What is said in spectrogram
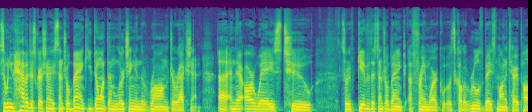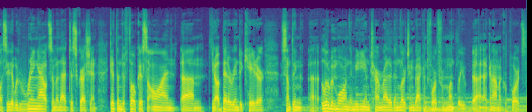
So when you have a discretionary central bank, you don't want them lurching in the wrong direction. Uh, and there are ways to sort of give the central bank a framework, what's called a rules based monetary policy that would wring out some of that discretion, get them to focus on um, you know, a better indicator, something uh, a little bit more on the medium term rather than lurching back and forth from monthly uh, economic reports.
